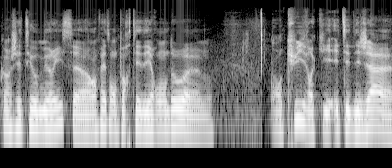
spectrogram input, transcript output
quand j'étais au Meurice, en fait, on portait des rondeaux en cuivre qui était déjà euh,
